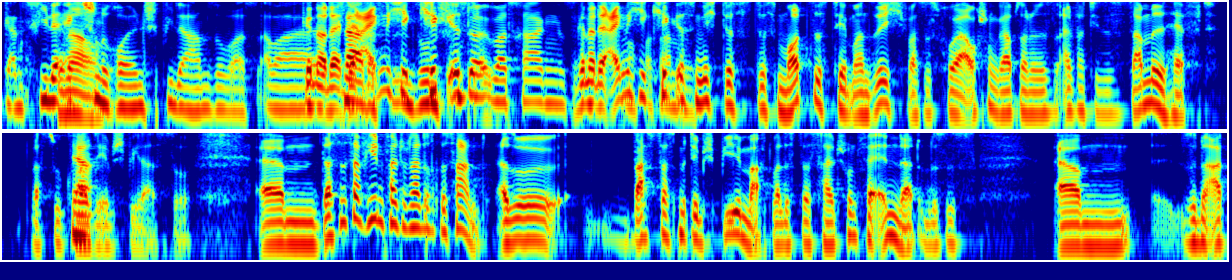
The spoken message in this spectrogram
ganz viele Genau. Action-Rollenspiele haben sowas, aber Genau, der- klar, der das eigentliche so Kick ist- übertragen ist. Genau, halt der noch eigentliche Kick ist anderes. nicht das, das Mod-System an sich, was es vorher auch schon gab, sondern es ist einfach dieses Sammelheft, was du quasi Ja. im Spiel hast. So. Ähm, das ist auf jeden Fall total interessant. Also, was das mit dem Spiel macht, weil es das halt schon verändert. Und es ist ähm, so eine Art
